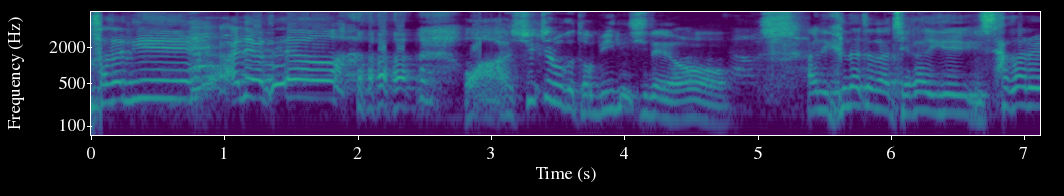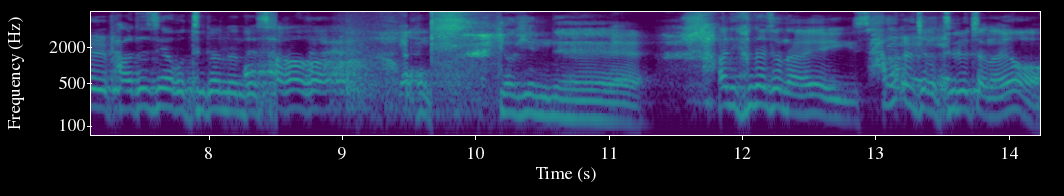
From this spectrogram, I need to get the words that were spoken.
사장님 안녕하세요 와 실제로 더 미인이시네요 아니 그나저나 제가 이게 사과를 받으세요 하고 드렸는데 사과가 어, 여기 있네 아니 그나저나 이 사과를 제가 드렸잖아요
